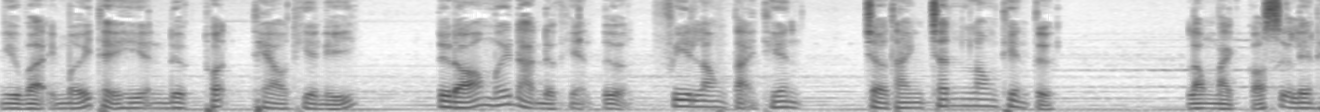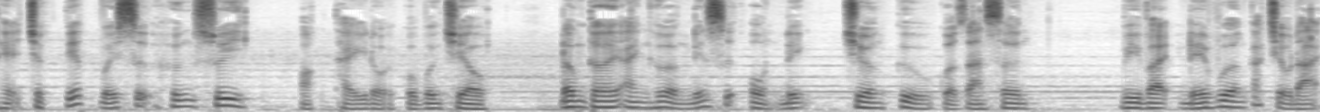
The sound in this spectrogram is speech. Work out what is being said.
Như vậy mới thể hiện được thuận theo thiên ý. Từ đó mới đạt được hiện tượng phi long tại thiên, trở thành chân long thiên tử. Long mạch có sự liên hệ trực tiếp với sự hưng suy hoặc thay đổi của vương triều, đồng thời ảnh hưởng đến sự ổn định, trường cửu của gian Sơn. Vì vậy, đế vương các triều đại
